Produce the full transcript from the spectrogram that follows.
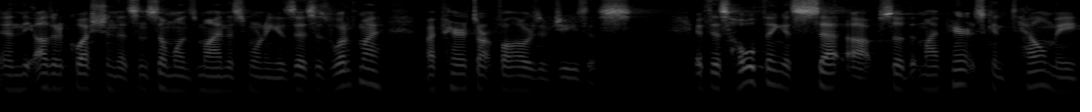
And the other question that's in someone's mind this morning is this is what if my, my parents aren't followers of Jesus? if this whole thing is set up so that my parents can tell me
